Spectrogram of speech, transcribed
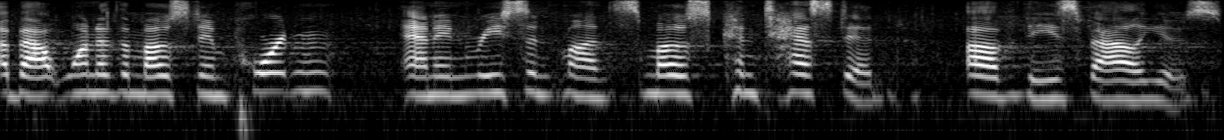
about one of the most important and in recent months most contested of these values.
